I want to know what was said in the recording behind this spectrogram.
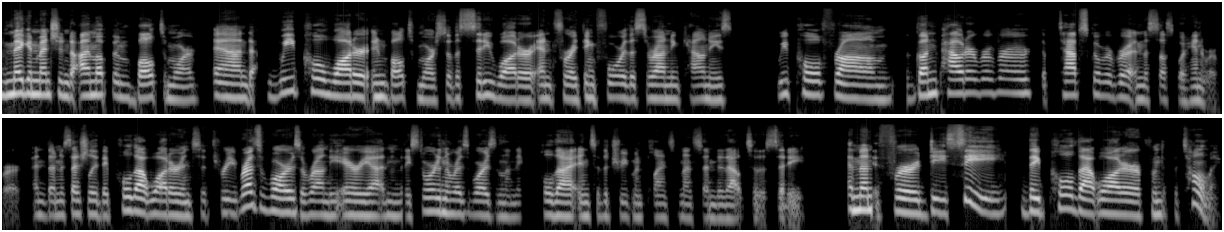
Megan mentioned I'm up in Baltimore and we pull water in Baltimore. So the city water, and for I think four of the surrounding counties, we pull from the Gunpowder River, the Patapsco River, and the Susquehanna River. And then essentially they pull that water into three reservoirs around the area and then they store it in the reservoirs and then they pull that into the treatment plants and then send it out to the city. And then for DC, they pull that water from the Potomac.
